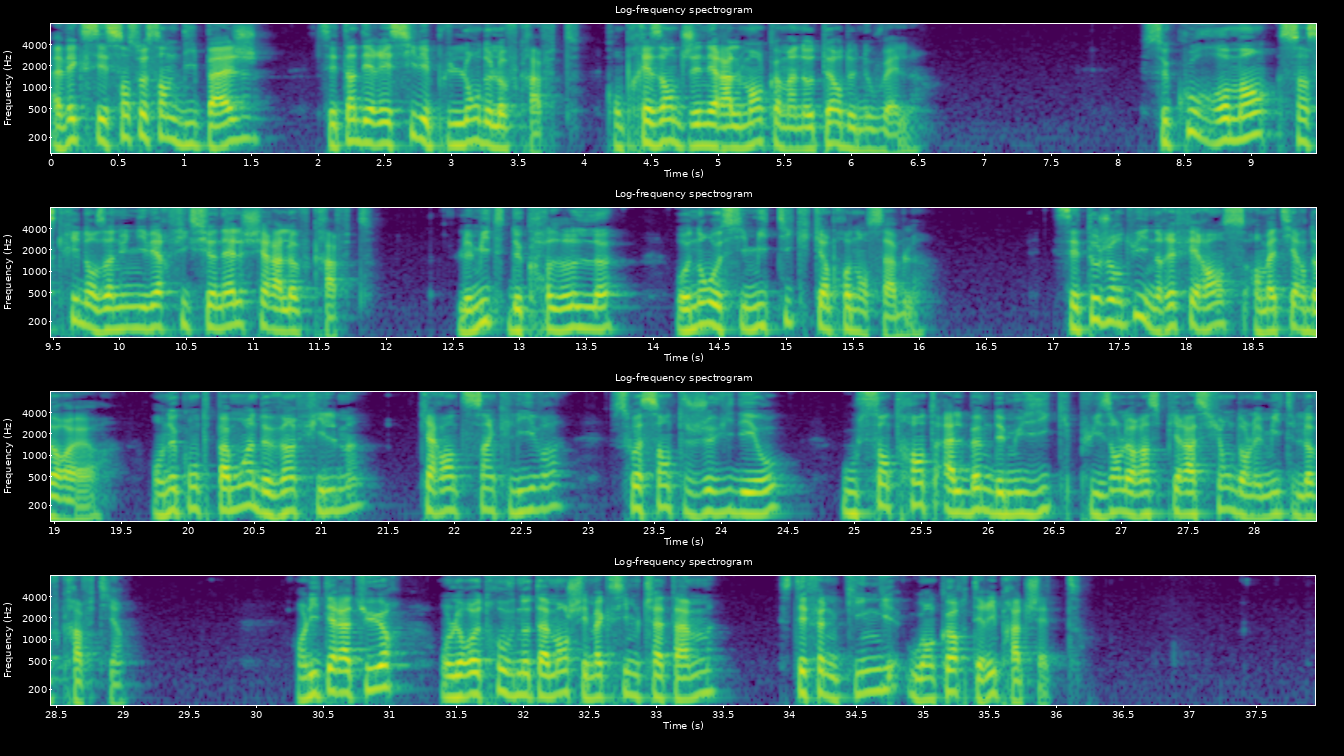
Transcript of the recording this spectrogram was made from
Avec ses 170 pages, c'est un des récits les plus longs de Lovecraft, présente généralement comme un auteur de nouvelles. Ce court roman s'inscrit dans un univers fictionnel cher à Lovecraft, le mythe de Krll, au nom aussi mythique qu'imprononçable. C'est aujourd'hui une référence en matière d'horreur. On ne compte pas moins de 20 films, 45 livres, 60 jeux vidéo ou 130 albums de musique puisant leur inspiration dans le mythe Lovecraftien. En littérature, on le retrouve notamment chez Maxime Chatham, Stephen King ou encore Terry Pratchett.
